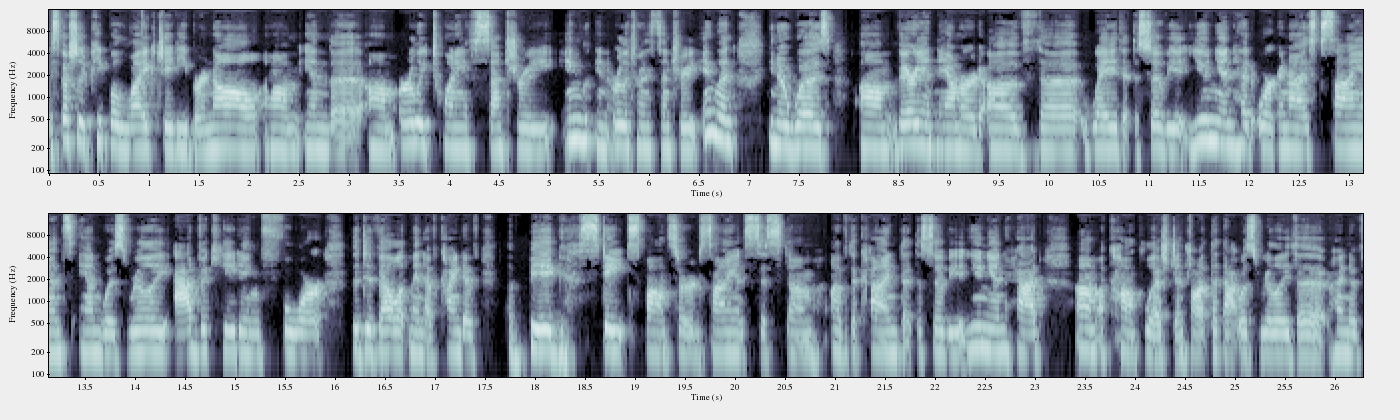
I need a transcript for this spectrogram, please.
especially people like J.D. Bernal um, in the um, early 20th century Eng- in early 20th century England, you know, was um, very enamored of the way that the Soviet Union had organized science and was really advocating for the development of kind of a big state sponsored science system of the kind that the Soviet Union had um, accomplished and thought that that was really the kind of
